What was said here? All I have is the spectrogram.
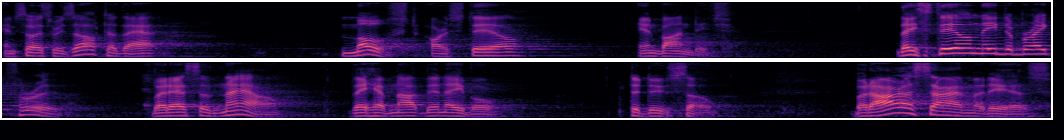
And so, as a result of that, most are still in bondage. They still need to break through, but as of now, they have not been able to do so. But our assignment is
